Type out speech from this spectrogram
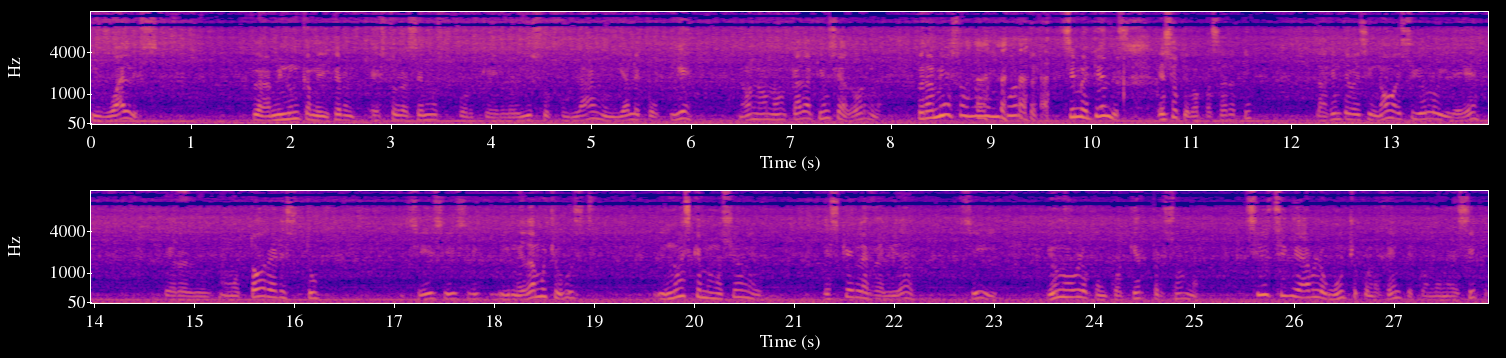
iguales. Pero a mí nunca me dijeron, esto lo hacemos porque lo hizo fulano y ya le copié. No, no, no, cada quien se adorna. Pero a mí eso no me importa. ¿Sí me entiendes? Eso te va a pasar a ti. La gente va a decir, no, eso yo lo ideé. Pero el motor eres tú. Sí, sí, sí. Y me da mucho gusto. Y no es que me emocione, es que es la realidad. Sí, yo no hablo con cualquier persona. Sí, sí, hablo mucho con la gente cuando necesito,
